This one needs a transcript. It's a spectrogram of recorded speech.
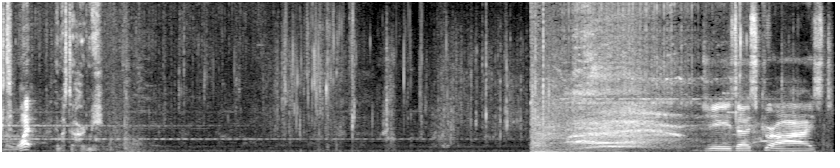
Shit. The what? They must have heard me. Jesus Christ.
